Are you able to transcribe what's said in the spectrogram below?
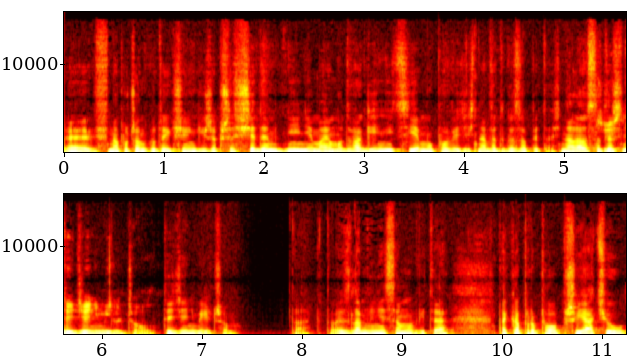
e, na początku tej księgi, że przez siedem dni nie mają odwagi nic jemu powiedzieć, nawet go zapytać. No ale Czyli ostatecznie tydzień milczą. tydzień milczą. Tak, to jest dla mnie niesamowite. Tak a propos przyjaciół,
